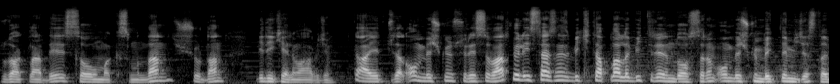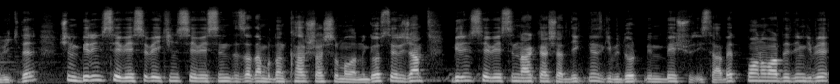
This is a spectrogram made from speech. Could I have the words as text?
tuzaklar değil savunma kısmından. Şuradan bir dikelim abicim. Gayet güzel. 15 gün süresi var. Şöyle isterseniz bir kitaplarla bitirelim dostlarım. 15 gün beklemeyeceğiz tabii ki de. Şimdi birinci seviyesi ve ikinci seviyesini de zaten buradan karşılaştırmalarını göstereceğim. Birinci seviyesinin arkadaşlar diktiğiniz gibi 4500 isabet puanı var dediğim gibi.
